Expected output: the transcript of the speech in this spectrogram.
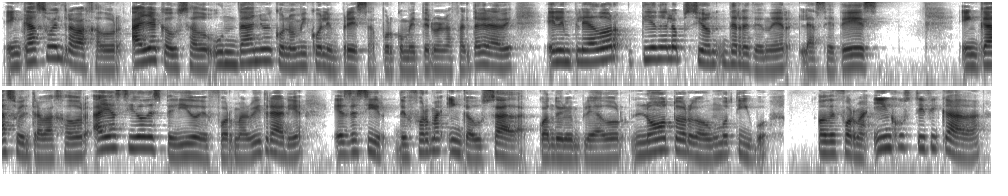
en caso el trabajador haya causado un daño económico a la empresa por cometer una falta grave, el empleador tiene la opción de retener la CTS. En caso el trabajador haya sido despedido de forma arbitraria, es decir, de forma incausada, cuando el empleador no otorga un motivo, o de forma injustificada,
